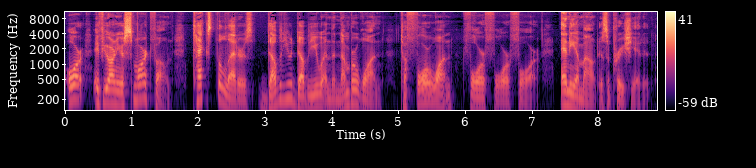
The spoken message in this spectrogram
Or if you're on your smartphone, text the letters WW and the number 1 to 41444. Any amount is appreciated.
